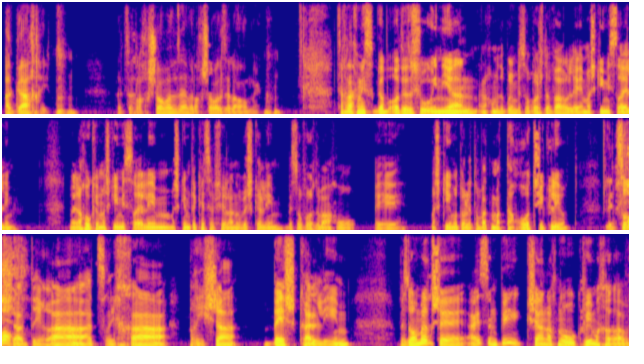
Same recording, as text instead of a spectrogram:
אג"חית. מהמם. וצריך לחשוב על זה ולחשוב על זה לעומק. צריך להכניס גם עוד איזשהו עניין, אנחנו מדברים בסופו של דבר למשקיעים ישראלים. ואנחנו כמשקיעים ישראלים משקיעים את הכסף שלנו בשקלים, בסופו של דבר אנחנו אה, משקיעים אותו לטובת מטרות שקליות. לצרוך. רכישת דירה, צריכה, פרישה, בשקלים. וזה אומר שה-S&P, כשאנחנו עוקבים אחריו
